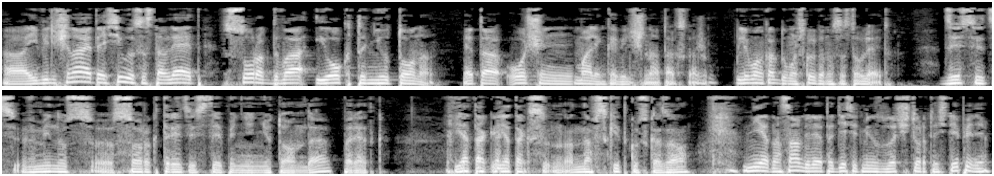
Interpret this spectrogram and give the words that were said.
и величина этой силы составляет 42 иокта ньютона. Это очень маленькая величина, так скажем. Ливон, как думаешь, сколько она составляет? 10 в минус 43 степени ньютон, да, порядка? Я так, я так на вскидку сказал. Нет, на самом деле это 10 минус 24 степени.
